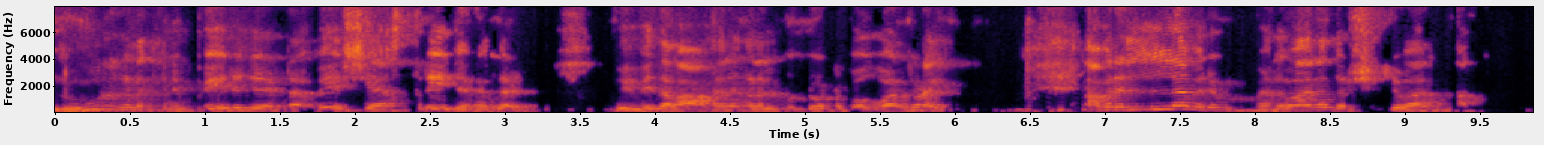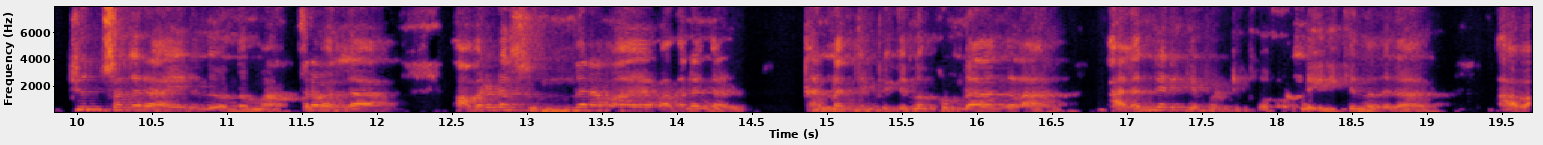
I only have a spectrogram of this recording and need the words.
നൂറുകണക്കിന് പേര് കേട്ട വേശ്യ സ്ത്രീ ജനങ്ങൾ വിവിധ വാഹനങ്ങളിൽ മുന്നോട്ട് പോകുവാൻ തുടങ്ങി. അവരെല്ലാവരും ഭഗവാനെ ദർശിക്കുവാൻ അത്യുത്സകരായിരുന്നു എന്ന് മാത്രമല്ല അവരുടെ സുന്ദരമായ വചനങ്ങൾ കണ്ണം ചിപ്പിക്കുന്ന കുണ്ടലങ്ങളാൽ അലങ്കരിക്കപ്പെട്ടിക്കൊണ്ടിരിക്കുന്നതിനാൽ അവ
